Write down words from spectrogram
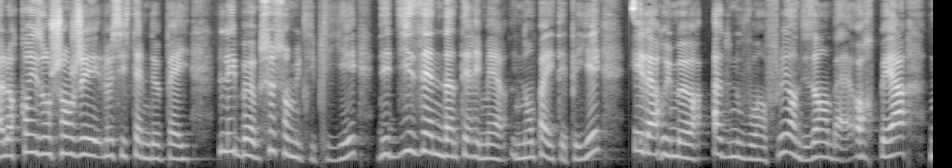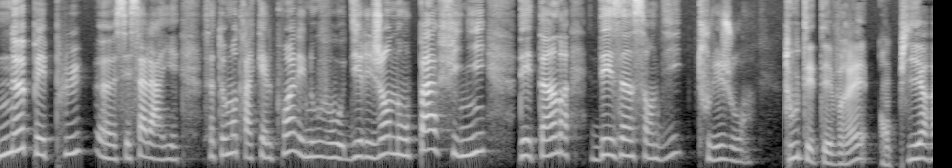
Alors, quand ils ont changé le système de paye, les bugs se sont multipliés. Des dizaines d'intérimaires n'ont pas été payés. Et la rumeur a de nouveau enflé en disant, bah, Orpea ne paie plus euh, ses salariés. Ça te montre à quel point les nouveaux dirigeants n'ont pas fini d'éteindre des incendies tous les jours. Tout était vrai, en pire.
